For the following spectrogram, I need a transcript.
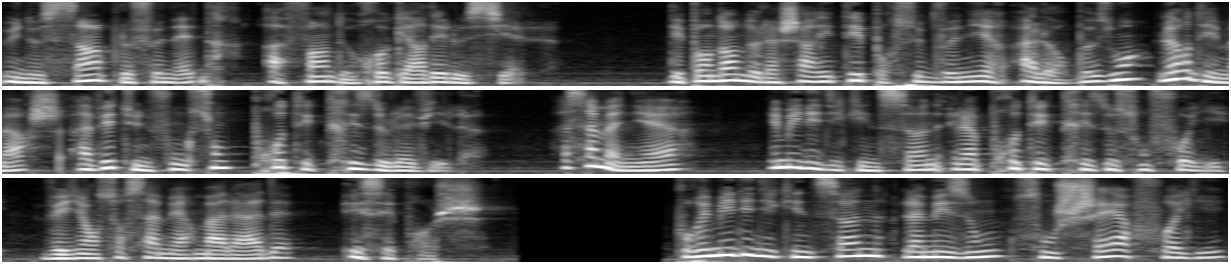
une simple fenêtre afin de regarder le ciel. Dépendant de la charité pour subvenir à leurs besoins, leur démarche avait une fonction protectrice de la ville. À sa manière, Emily Dickinson est la protectrice de son foyer, veillant sur sa mère malade et ses proches. Pour Emily Dickinson, la maison, son cher foyer,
